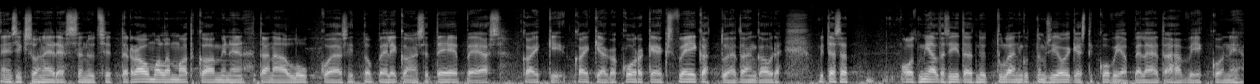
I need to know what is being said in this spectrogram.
Ensiksi on edessä nyt sitten Raumalle matkaaminen, tänään Lukko ja sitten on pelikanssa TPS. Kaikki, kaikki aika korkeaksi veikattuja tämän kauden. Mitä sä oot mieltä siitä, että nyt tulee niinku tämmöisiä oikeasti kovia pelejä tähän viikkoon, niin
